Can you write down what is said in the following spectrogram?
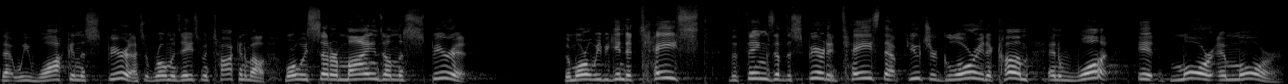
that we walk in the Spirit, that's what Romans 8's been talking about, the more we set our minds on the Spirit, the more we begin to taste the things of the Spirit and taste that future glory to come and want it more and more.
